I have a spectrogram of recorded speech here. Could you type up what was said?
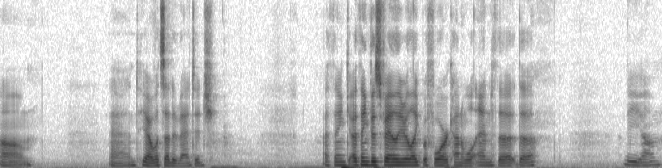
um And yeah, what's that advantage? I think I think this failure, like before, kind of will end the the the um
